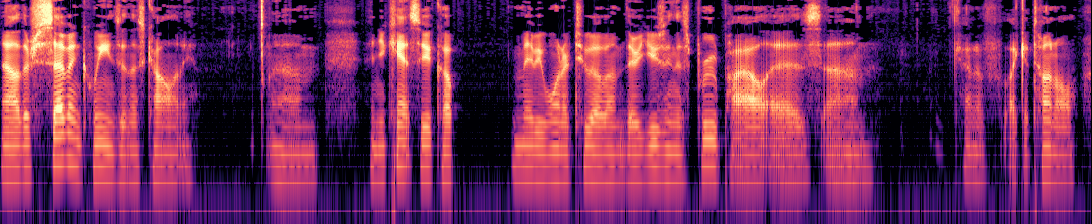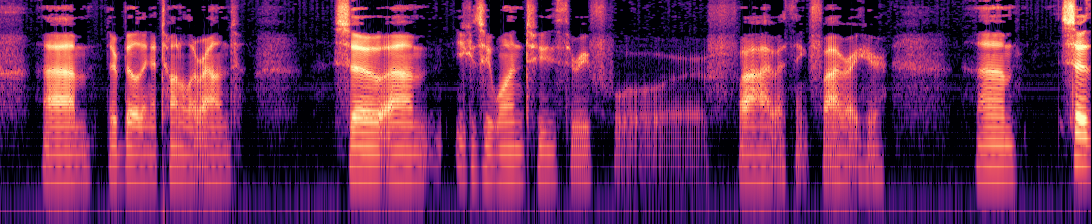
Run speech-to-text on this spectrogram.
Now there's seven queens in this colony, um, and you can't see a couple, maybe one or two of them. They're using this brood pile as um, kind of like a tunnel. Um, they're building a tunnel around so um, you can see one, two, three, four, five. I think five right here. Um, so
